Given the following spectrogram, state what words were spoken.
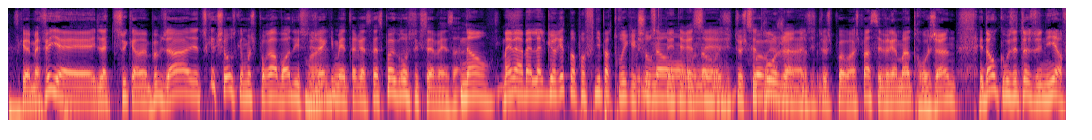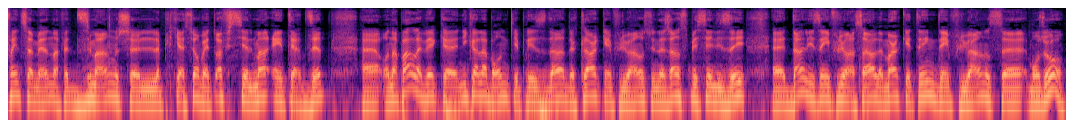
Parce que ma fille est là-dessus quand même un peu. Je ah, y a-tu quelque chose que moi je pourrais avoir des sujets qui m'intéresseraient? C'est pas un gros succès, Vincent. Non. Même ben, l'algorithme n'a pas fini par trouver quelque chose non, qui t'intéressait. Non, j'y touche C'est trop vraiment, jeune. un J'y touche pas. Je pense que c'est vraiment trop jeune. Et donc, aux États-Unis, en fin de semaine, en fait, dimanche, euh, l'application va être officiellement interdite. Euh, on en parle avec euh, Nicolas Bond, qui est président de Clark Influence, une agence spécialisée euh, dans les influenceurs, le marketing d'influence. Euh, bonjour.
